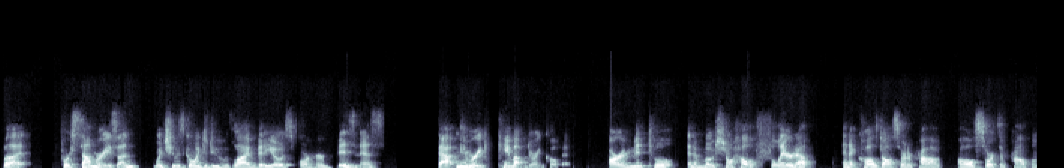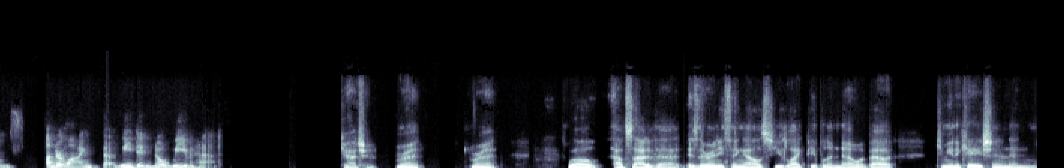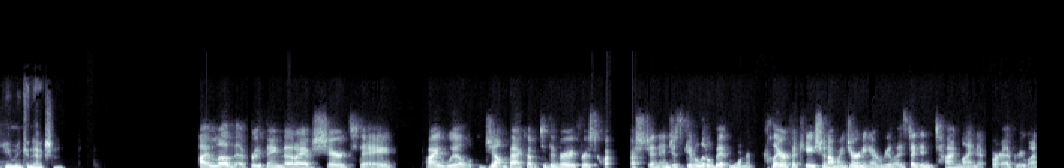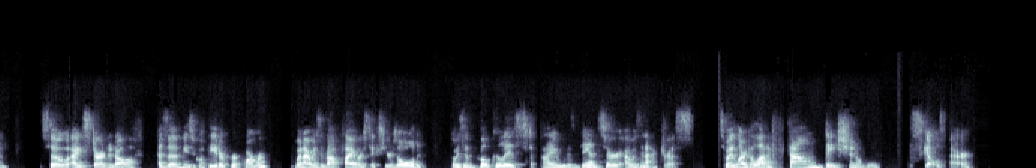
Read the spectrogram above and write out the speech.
But for some reason, when she was going to do live videos for her business, that memory came up during COVID. Our mental and emotional health flared up and it caused all sort of pro- all sorts of problems underlying that we didn't know we even had. Gotcha. Right. Right. Well, outside of that, is there anything else you'd like people to know about communication and human connection? I love everything that I have shared today. I will jump back up to the very first question and just give a little bit more clarification on my journey. I realized I didn't timeline it for everyone. So I started off as a musical theater performer when I was about five or six years old. I was a vocalist, I was a dancer, I was an actress. So I learned a lot of foundational skills there.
